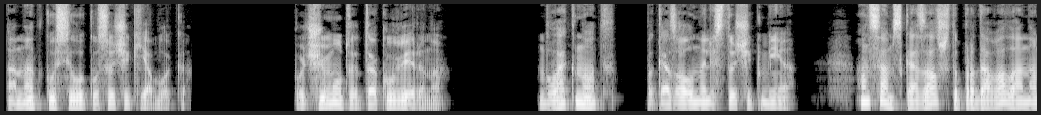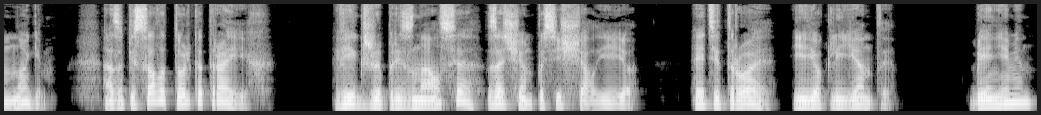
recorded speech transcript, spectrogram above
Она откусила кусочек яблока. «Почему ты так уверена?» «Блокнот», — показала на листочек Мия. Он сам сказал, что продавала она многим, а записала только троих. Вик же признался, зачем посещал ее. Эти трое — ее клиенты. Бенjamin,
